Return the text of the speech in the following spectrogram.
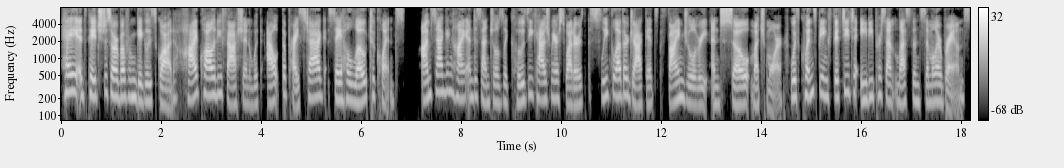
Hey, it's Paige DeSorbo from Giggly Squad. High quality fashion without the price tag? Say hello to Quince. I'm snagging high end essentials like cozy cashmere sweaters, sleek leather jackets, fine jewelry, and so much more. With Quince being 50 to 80% less than similar brands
